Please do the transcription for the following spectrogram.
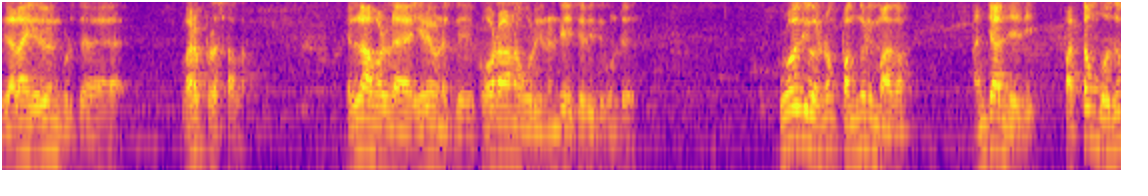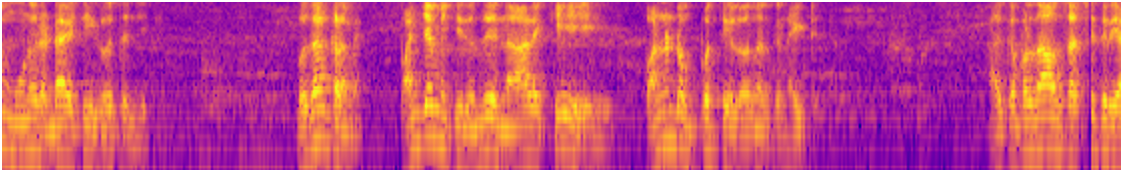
இதெல்லாம் இறைவன் கொடுத்த வரப்பிரசாதம். எல்லா வல்ல இறைவனுக்கு கோடான ஓடி நன்றியை தெரிவித்துக்கொண்டு குரோதி வருடம் பங்குனி மாதம் அஞ்சாம் தேதி பத்தொம்போது மூணு ரெண்டாயிரத்தி இருபத்தஞ்சி. புதன்கிழமை பஞ்சமி தேதி வந்து நாளைக்கு பன்னெண்டு முப்பத்தி ஏழு வரலாம் இருக்குது நைட்டு அதுக்கப்புறம் தான் வந்து சஷ்டி தெரிய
